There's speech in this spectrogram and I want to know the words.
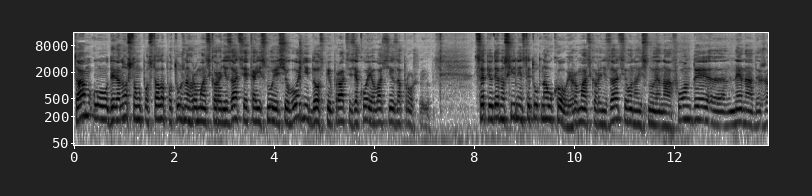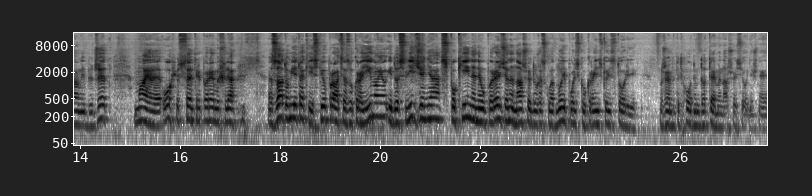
Там у 90-му постала потужна громадська організація, яка існує сьогодні, до співпраці з якою я вас всіх запрошую. Це Південно-Східний інститут науковий, громадська організація, вона існує на фонди, е, не на державний бюджет, має офіс в центрі Перемишля. Задум є такий: співпраця з Україною і дослідження спокійне, неупереджене нашої дуже складної польсько-української історії. Вже ми підходимо до теми нашої сьогоднішньої.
